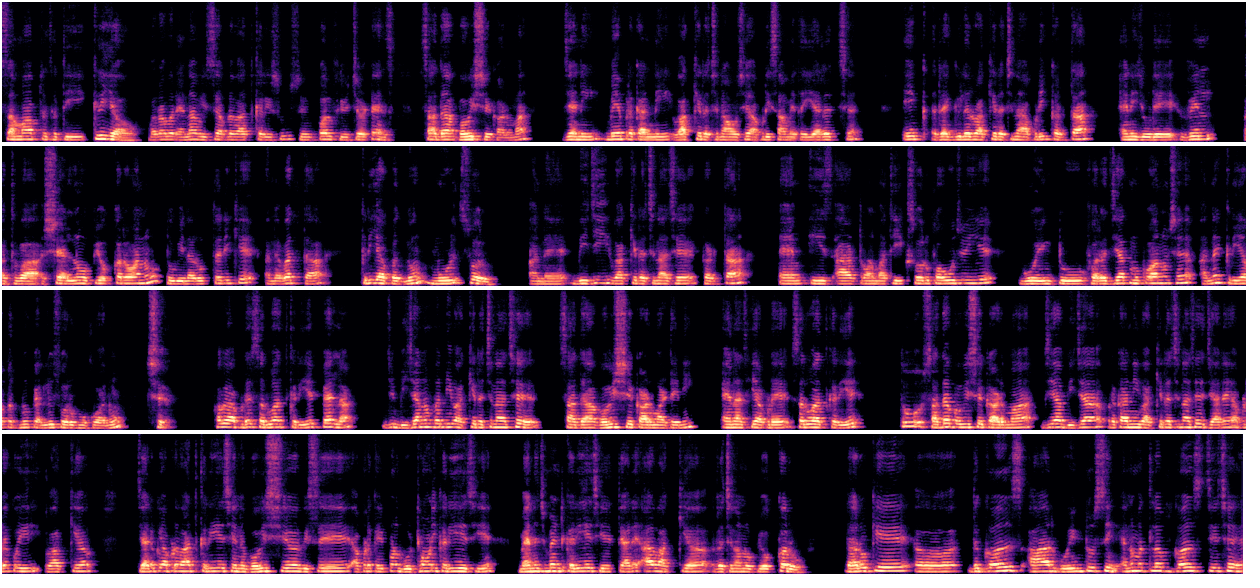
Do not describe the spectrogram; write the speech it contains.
સમાપ્ત થતી ક્રિયાઓ. બરાબર? એના વિશે આપણે વાત કરીશું સિમ્પલ ફ્યુચર ટેન્સ. સાદા ભવિષ્યકાળમાં. જેની બે પ્રકારની વાક્ય રચનાઓ છે. આપણી સામે તૈયાર જ છે. એક રેગ્યુલર વાક્ય રચના આપણી કરતા એની જોડે વિલ અથવા શેલનો ઉપયોગ કરવાનો ટુ બીના રૂપ તરીકે અને વત્તા ક્રિયાપદનું મૂળ સ્વરૂપ. અને બીજી વાક્ય રચના છે કરતા એમ ઇઝ આર ત્રણમાંથી એક સ્વરૂપ હોવું જોઈએ. ગોઈંગ ટુ ફરજિયાત મૂકવાનું છે અને ક્રિયાપદનું પહેલું સ્વરૂપ મૂકવાનું છે. હવે આપણે શરૂઆત કરીએ પહેલા જે બીજા નંબરની વાક્ય રચના છે સાદા ભવિષ્યકાળ માટેની એનાથી આપણે શરૂઆત કરીએ. તો સાદા ભવિષ્યકાળમાં જે આ બીજા પ્રકારની વાક્ય રચના છે, જ્યારે આપણે કોઈ વાક્ય, જ્યારે કોઈ આપણે વાત કરીએ છીએ અને ભવિષ્ય વિશે આપણે કંઈ પણ ગોઠવણી કરીએ છીએ, મેનેજમેન્ટ કરીએ છીએ, ત્યારે આ વાક્ય રચનાનો ઉપયોગ કરવો. ધારો કે the girls are going to sing એનો મતલબ ગર્લ્સ જે છે,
